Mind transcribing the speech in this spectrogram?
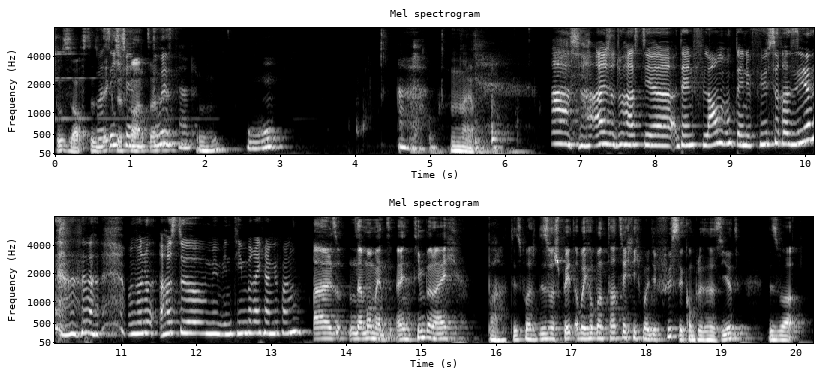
Du saufst das Was weg, ich das für einen Fanta. Durst habe. Mhm. Naja. Also, also du hast dir deinen Flaum und deine Füße rasiert. und wann hast du mit dem Intimbereich angefangen? Also, na Moment, im Teambereich Bah, das war, das war spät, aber ich habe mir tatsächlich mal die Füße komplett rasiert. Das war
